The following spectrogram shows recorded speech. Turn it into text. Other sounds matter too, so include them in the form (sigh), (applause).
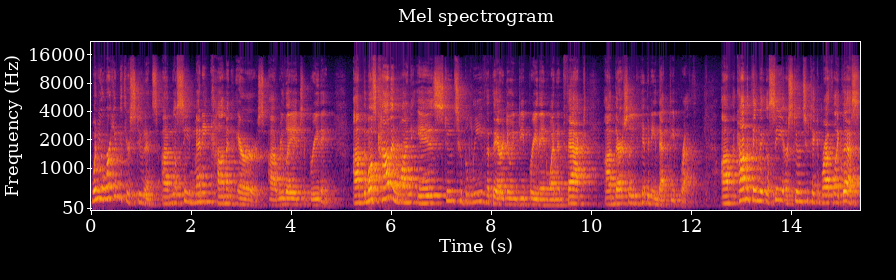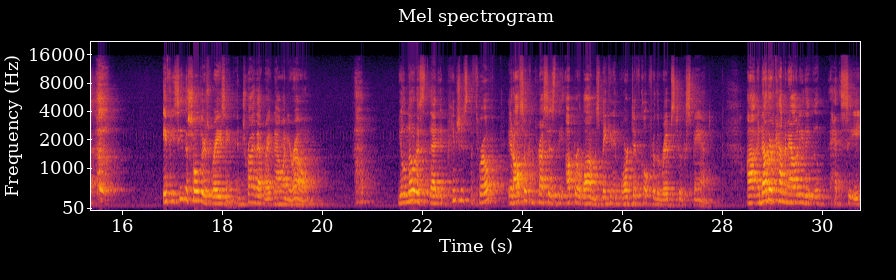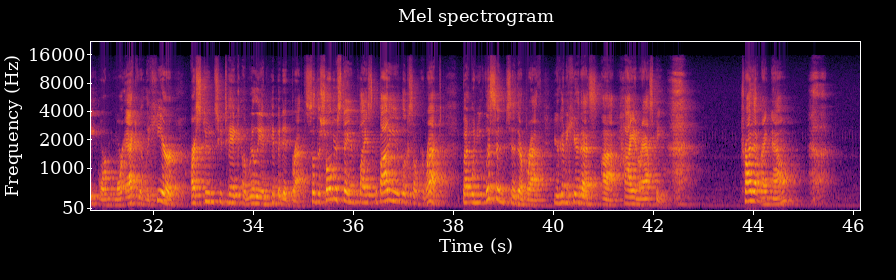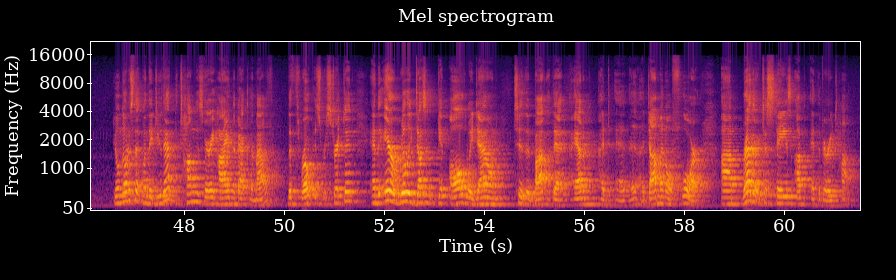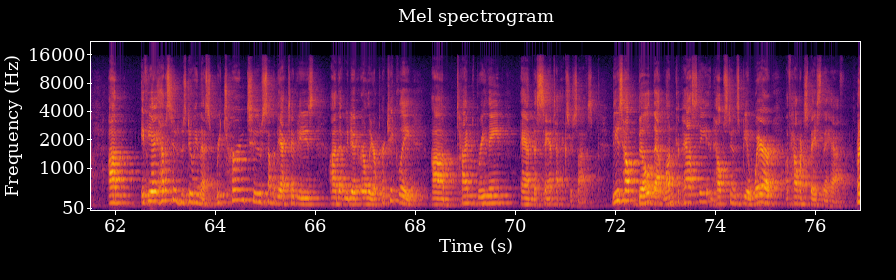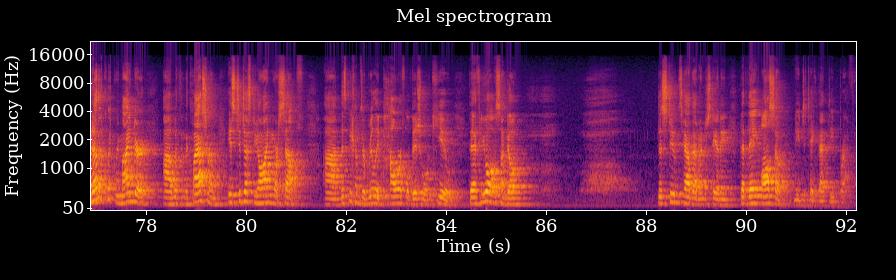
When you're working with your students, um, you'll see many common errors uh, related to breathing. Um, the most common one is students who believe that they are doing deep breathing when in fact um, they're actually inhibiting that deep breath. Um, a common thing that you'll see are students who take a breath like this. (gasps) if you see the shoulders raising, and try that right now on your own, (gasps) you'll notice that it pinches the throat. It also compresses the upper lungs, making it more difficult for the ribs to expand. Uh, another commonality that you'll see, or more accurately hear, are students who take a really inhibited breath. So the shoulders stay in place, the body looks erect, but when you listen to their breath, you're going to hear that uh, high and raspy. Try that right now. You'll notice that when they do that, the tongue is very high in the back of the mouth, the throat is restricted, and the air really doesn't get all the way down to the that ad, abdominal floor. Um, rather, it just stays up at the very top. Um, if you have a student who's doing this, return to some of the activities uh, that we did earlier, particularly um, timed breathing and the Santa exercise. These help build that lung capacity and help students be aware of how much space they have. Another quick reminder uh, within the classroom is to just yawn yourself. Um, this becomes a really powerful visual cue that if you all of a sudden go, the students have that understanding that they also need to take that deep breath.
